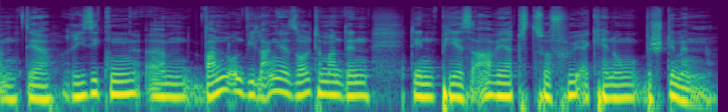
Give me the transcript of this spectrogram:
ähm, der Risiken. Wann und wie lange sollte man denn den PSA-Wert zur Früherkennung bestimmen?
